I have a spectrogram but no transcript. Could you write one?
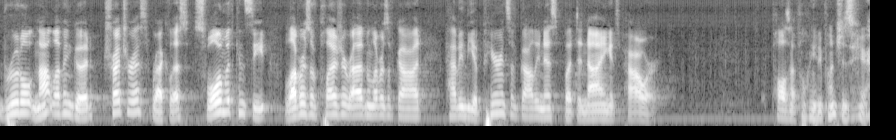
brutal, not loving good, treacherous, reckless, swollen with conceit, lovers of pleasure rather than lovers of God, having the appearance of godliness but denying its power. Paul's not pulling any punches here.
